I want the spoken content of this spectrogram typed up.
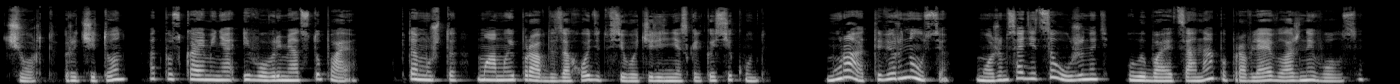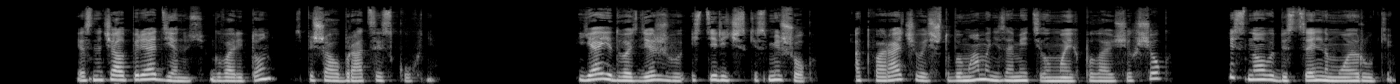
«Черт!» – рычит он, отпуская меня и вовремя отступая, потому что мама и правда заходит всего через несколько секунд. «Мурат, ты вернулся! Можем садиться ужинать!» Улыбается она, поправляя влажные волосы. «Я сначала переоденусь», — говорит он, спеша убраться из кухни. Я едва сдерживаю истерический смешок, отворачиваясь, чтобы мама не заметила моих пылающих щек, и снова бесцельно мою руки.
